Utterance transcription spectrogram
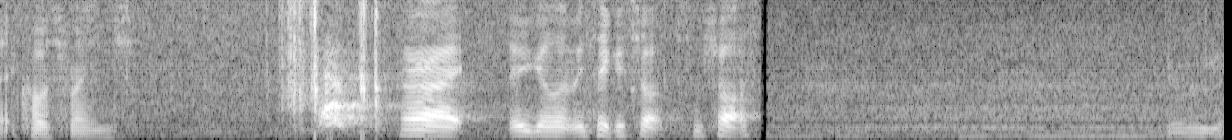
at close range. Alright, there you go, let me take a shot, some shots. Here we go.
